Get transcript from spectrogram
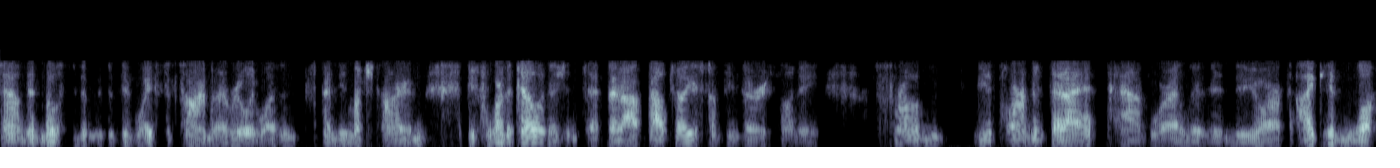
found that most of it was a big waste of time, and I really wasn't spending much time before the television set. But I'll, I'll tell you something very funny. From the apartment that I have where I live in New York, I can look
